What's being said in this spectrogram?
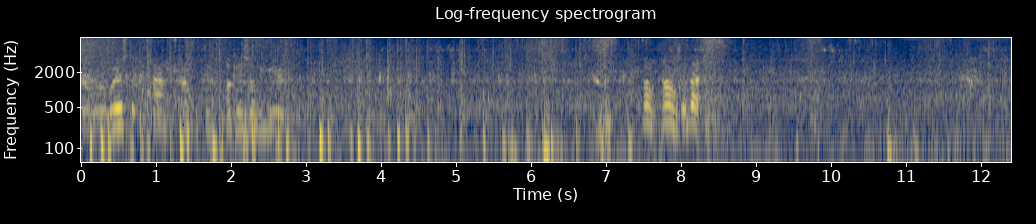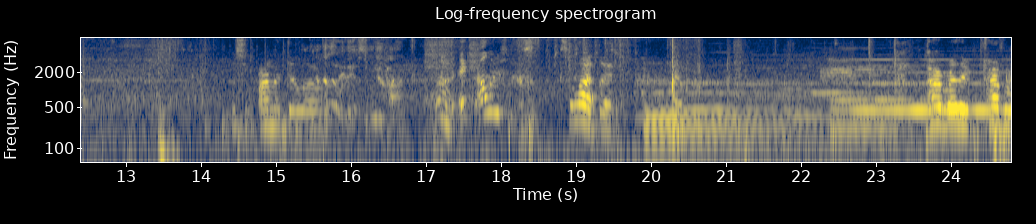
So where's the fast travel thing? Okay, it's over here. Oh no, go back. Let's see, armadillo. Hello there, sweetheart. Oh, eight dollars? It's a lot, but yeah. I'd rather travel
